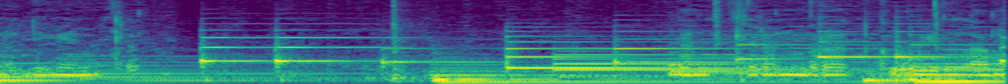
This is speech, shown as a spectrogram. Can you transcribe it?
nggak diinginkan. Dan pikiran beratku hilang.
